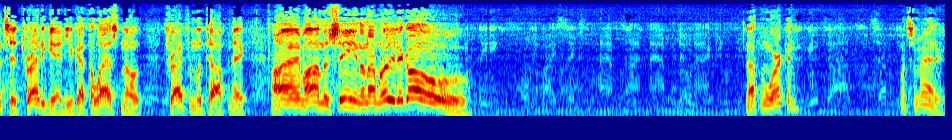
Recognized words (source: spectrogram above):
That's it. Try it again. You got the last note. Try it from the top, Nick. I'm on the scene and I'm ready to go. Nothing working? What's the matter?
